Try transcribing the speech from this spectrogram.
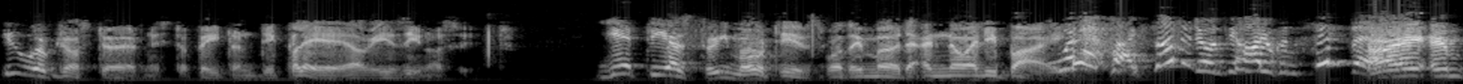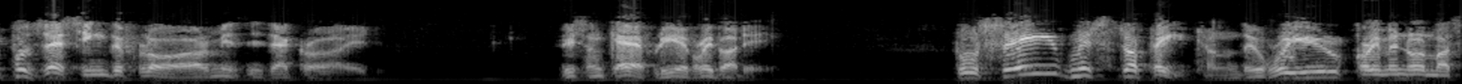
You have just heard Mr. Paton declare he is innocent. Yet he has three motives for the murder and no alibi. Well, I certainly don't see how you can sit there. I am possessing the floor, Mrs. Ackroyd. Listen carefully, everybody. To save Mr. Paton, the real criminal must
